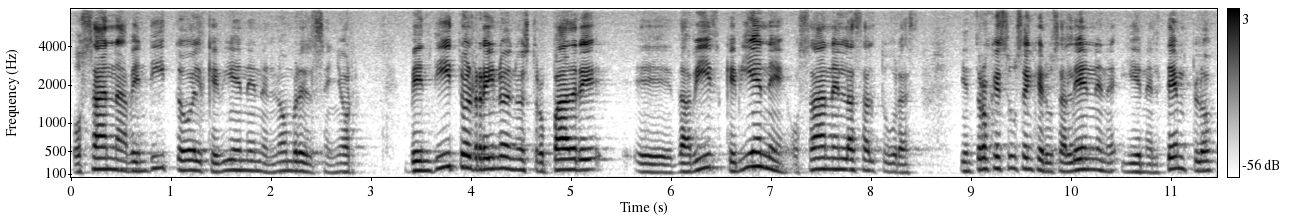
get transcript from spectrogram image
Osana, bendito el que viene en el nombre del Señor. Bendito el reino de nuestro Padre eh, David que viene, Osana en las alturas. Y entró Jesús en Jerusalén y en el templo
